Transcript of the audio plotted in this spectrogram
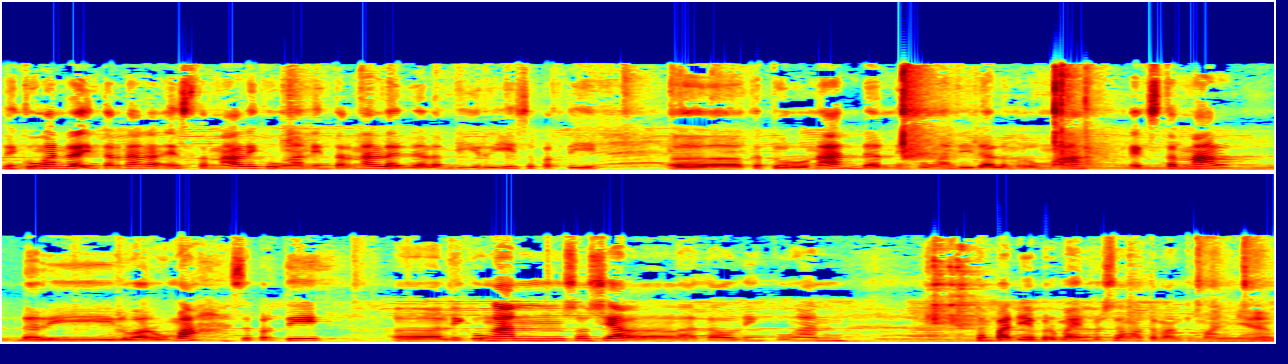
Lingkungan ada internal dan eksternal. Lingkungan internal dari dalam diri seperti e, keturunan dan lingkungan di dalam rumah. Eksternal dari luar rumah seperti e, lingkungan sosial atau lingkungan tempat dia bermain bersama teman-temannya.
